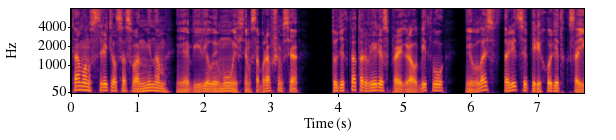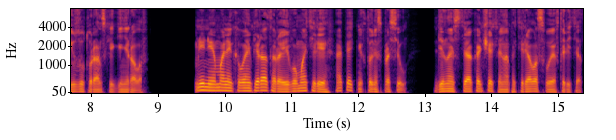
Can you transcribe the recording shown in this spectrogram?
Там он встретился с Ван Мином и объявил ему и всем собравшимся, что диктатор Верес проиграл битву и власть в столице переходит к союзу туранских генералов. Мнение маленького императора и его матери опять никто не спросил. Династия окончательно потеряла свой авторитет.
